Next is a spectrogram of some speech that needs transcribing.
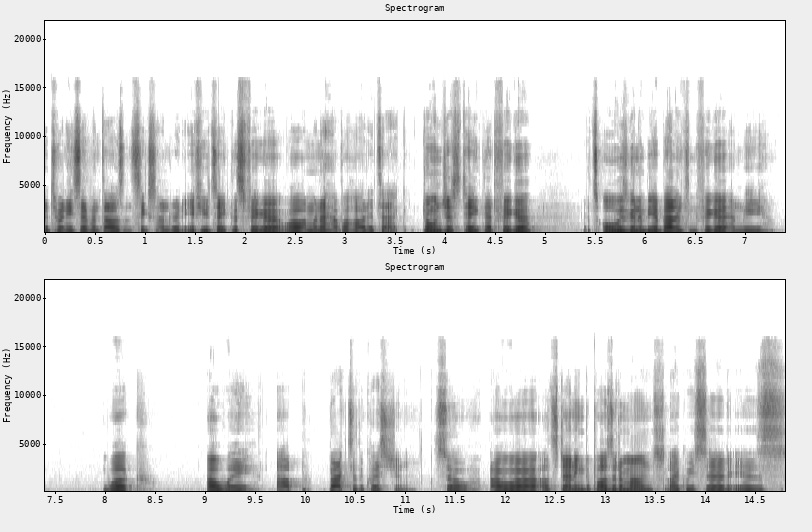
the 27,600. If you take this figure, well, I'm going to have a heart attack. Don't just take that figure. It's always going to be a balancing figure and we work our way up back to the question. So our outstanding deposit amount, like we said, is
